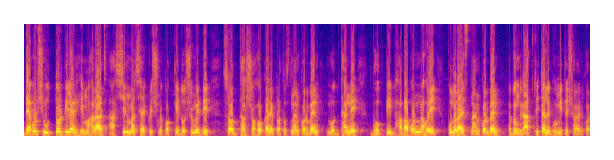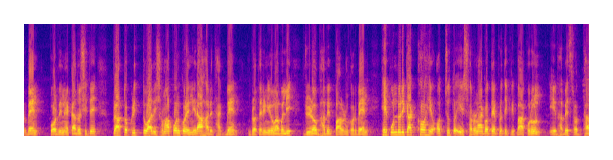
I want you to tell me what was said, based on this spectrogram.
দেবর্ষি উত্তর দিলেন, হে মহারাজ, আশ্বিন মাসের কৃষ্ণপক্ষে দশমীর দিন শ্রদ্ধা সহকারে প্রাতস্নান করবেন। মধ্যাহ্নে ভক্তি ভাবাপন্ন হয়ে পুনরায় স্নান করবেন এবং রাত্রিকালে ভূমিতে শয়ন করবেন। পরদিন একাদশীতে প্রাতকৃত্য সমাপন করে নিরাহারে থাকবেন। ব্রতের নিয়মাবলী দৃঢ়ভাবে পালন করবেন। হে পুণ্ডরিকাক্ষ, হে অচ্যুত এ শরণাগতের প্রতি কৃপা করুন। এভাবে শ্রদ্ধা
